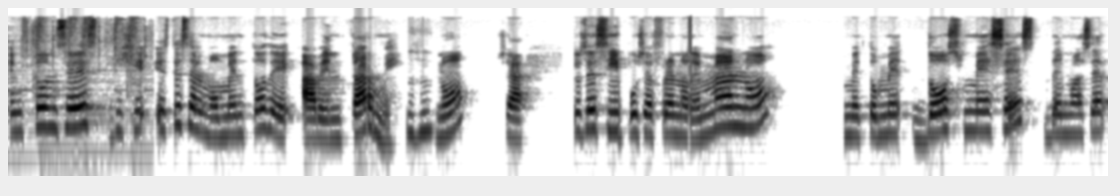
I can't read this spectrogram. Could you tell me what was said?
entonces dije, este es el momento de aventarme, ¿no? O sea, entonces sí puse freno de mano, me tomé dos meses de no hacer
